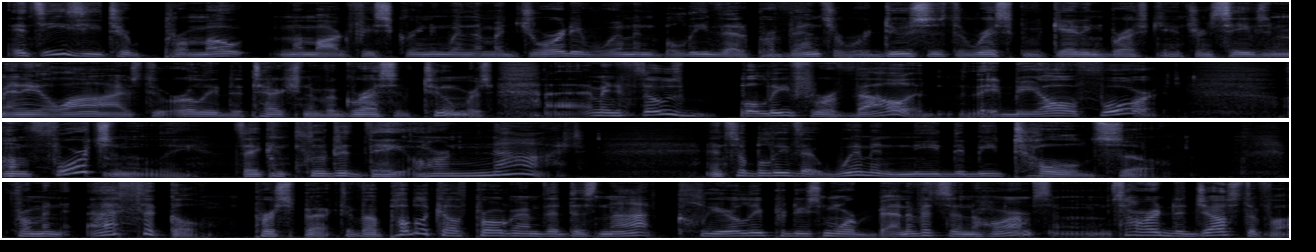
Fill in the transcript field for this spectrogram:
It's easy to promote mammography screening when the majority of women believe that it prevents or reduces the risk of getting breast cancer and saves many lives through early detection of aggressive tumors. I mean, if those beliefs were valid, they'd be all for it. Unfortunately, they concluded they are not, and so believe that women need to be told so. From an ethical perspective, a public health program that does not clearly produce more benefits than harms is hard to justify.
